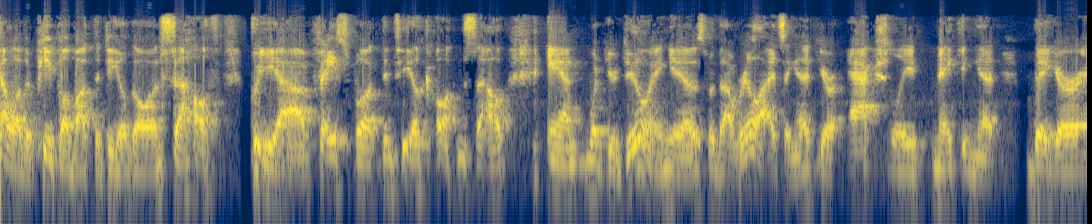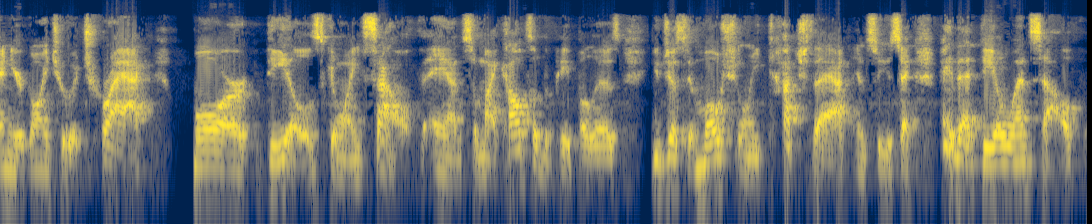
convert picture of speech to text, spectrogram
tell other people about the deal going south. We uh, Facebook the deal going south. And what you're doing is, without realizing it, you're actually making it bigger and you're going to attract more deals going south. And so my counsel to people is you just emotionally touch that. And so you say, hey, that deal went south.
